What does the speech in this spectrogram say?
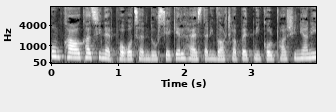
խումբ քաղաքացիներ փողոց են դուրս եկել Հայաստանի վարչապետ Նիկոլ Փաշինյանի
